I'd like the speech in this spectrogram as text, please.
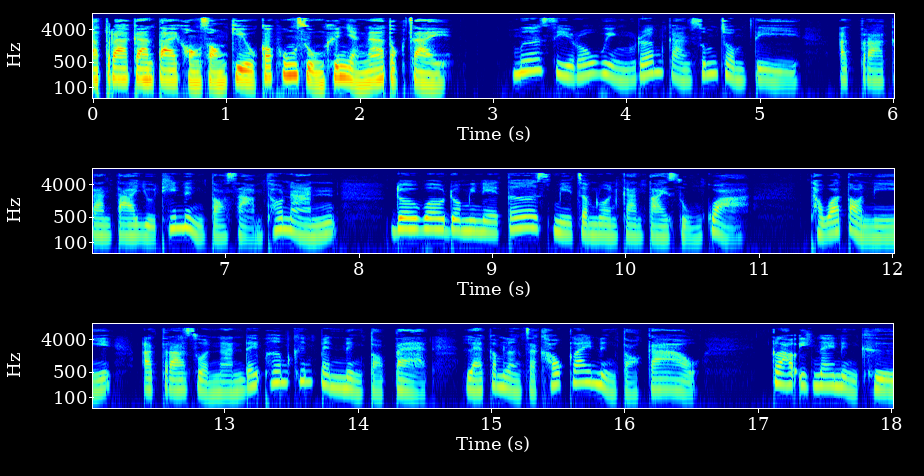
อัตราการตายของสองกิลก็พุ่งสูงขึ้นอย่างน่าตกใจ เมื่อซีโร่วิงเริ่มการซุ่มโจมตี อัตราการตายอยู่ที่ 1 ต่อ 3 เท่านั้น โดย World Dominators มีจำนวนการตายสูงกว่า ทว่าตอนนี้อัตราส่วนนั้นได้เพิ่มขึ้นเป็น 1 ต่อ 8 และกำลังจะเข้าใกล้ 1 ต่อ 9 กล่าวอีกในหนึ่งคือ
